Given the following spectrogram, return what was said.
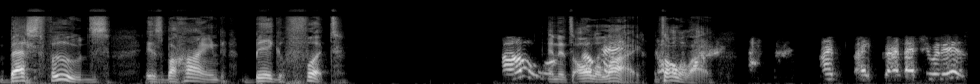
Best Foods is behind Bigfoot, Oh. and it's all okay. a lie. It's all a lie. I, I, I bet you it is.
